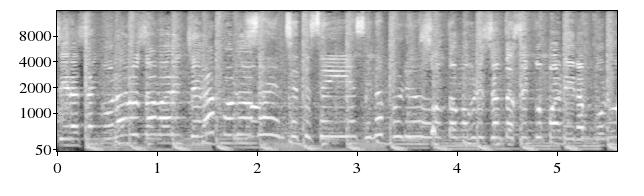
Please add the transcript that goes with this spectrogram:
సిరసంగులను సవరించినప్పుడు చేసినప్పుడు సొంత ముగుడి సొంత సిగ్గుపడినప్పుడు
